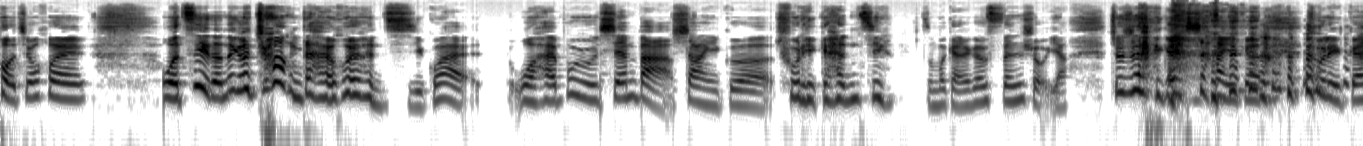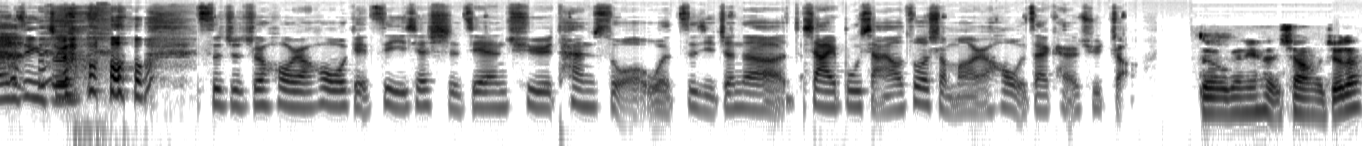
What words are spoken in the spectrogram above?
我就会我自己的那个 状态会很奇怪。我还不如先把上一个处理干净，怎么感觉跟分手一样？就是 跟上一个处理干净之后辞职之后，然后我给自己一些时间去探索我自己真的下一步想要做什么，然后我再开始去找。对我跟你很像，我觉得。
